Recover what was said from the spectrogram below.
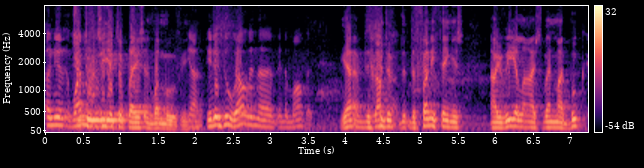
only Two- one two movie. theater plays and one movie. yeah, did it do well in the in the market? Yeah, the, the, the, the funny thing is, I realized when my book,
